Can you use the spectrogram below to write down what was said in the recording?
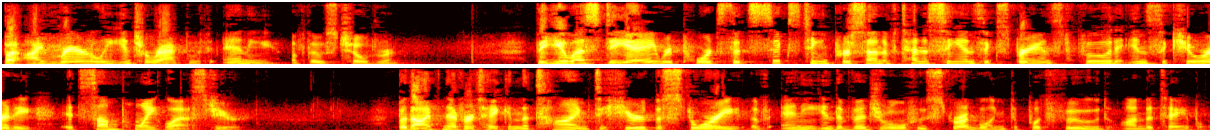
but I rarely interact with any of those children. The USDA reports that 16% of Tennesseans experienced food insecurity at some point last year. But I've never taken the time to hear the story of any individual who's struggling to put food on the table.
